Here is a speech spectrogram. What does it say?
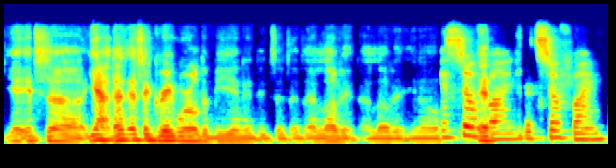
yeah, it's uh yeah, that, that's a great world to be in. It's, it's, I love it. I love it, you know. It's so And- fun. It's so fun.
